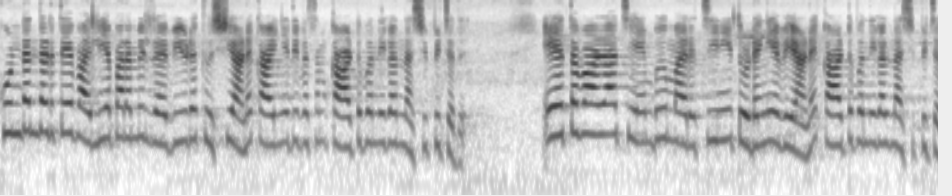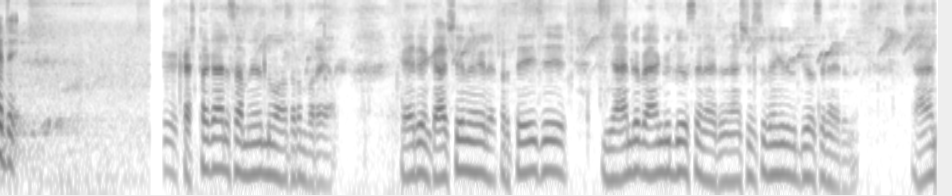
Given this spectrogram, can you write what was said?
കുണ്ടന്തടത്തെ വലിയ പറമ്പിൽ രവിയുടെ കൃഷിയാണ് കഴിഞ്ഞ ദിവസം കാട്ടുപന്നികൾ നശിപ്പിച്ചത്. ഏത്തവാഴ ചേമ്പ് മരച്ചീനി തുടങ്ങിയവയാണ് കാട്ടുപന്നികൾ നശിപ്പിച്ചത്. കഷ്ടകാല സമയമെന്ന് മാത്രം പറയാം. കാര്യം കാർഷിക മേഖല പ്രത്യേകിച്ച് ഞാനൊരു ബാങ്ക് ഉദ്യോഗസ്ഥനായിരുന്നു. നാഷണൽസ് ബാങ്കിലെ ഉദ്യോഗസ്ഥനായിരുന്നു. ഞാൻ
